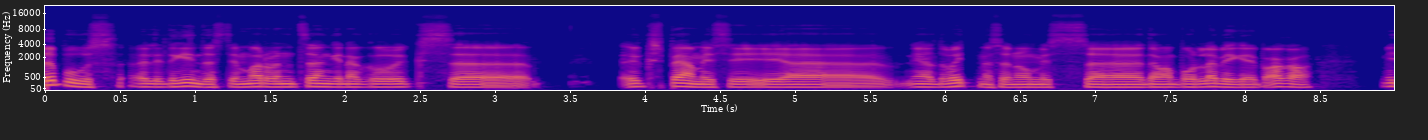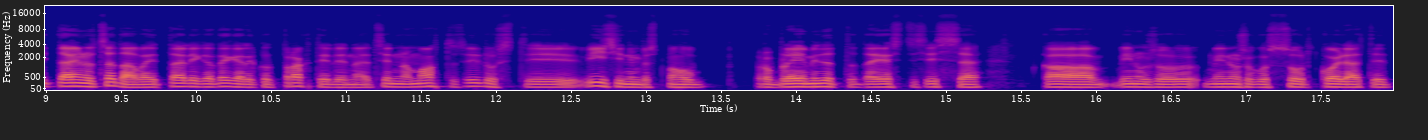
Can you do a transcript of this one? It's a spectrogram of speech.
lõbus oli ta kindlasti, ma arvan, et see ongi nagu üks äh, üks peamisi äh, nii-öelda võtmesõnu, mis äh, tema puhul läbi käib, aga mitte ainult seda, vaid ta oli ka tegelikult praktiline, et sinna mahtus ilusti, viis inimest mahub probleemideta täiesti sisse, ka minusu-, minusugust suurt koljatit,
